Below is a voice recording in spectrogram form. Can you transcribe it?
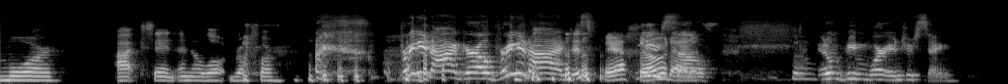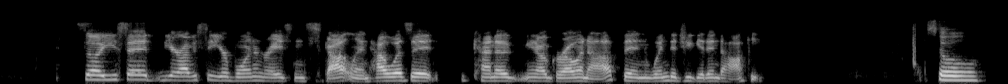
more accent and a lot rougher. bring it on, girl. Bring it on. Just Yeah, be throw yourself. us. It'll be more interesting. So you said you're obviously you're born and raised in Scotland. How was it kind of, you know, growing up and when did you get into hockey? So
